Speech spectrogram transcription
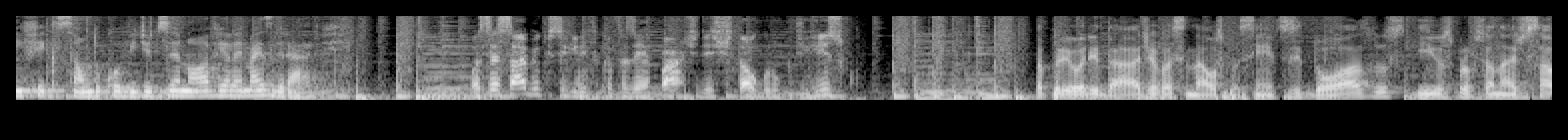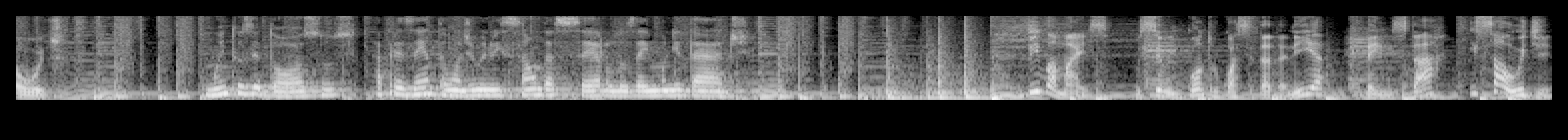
infecção do Covid-19 ela é mais grave. Você sabe o que significa fazer parte deste tal grupo de risco? A prioridade é vacinar os pacientes idosos e os profissionais de saúde. Muitos idosos apresentam a diminuição das células da imunidade. Viva Mais o seu encontro com a cidadania, bem-estar e saúde.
